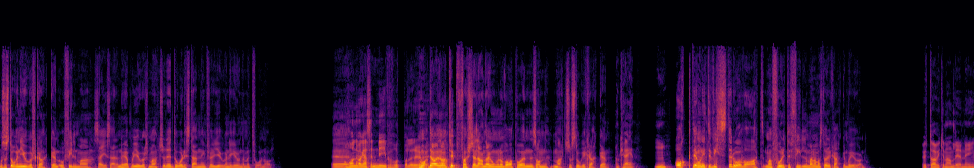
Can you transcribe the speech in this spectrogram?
Och så stod hon i Djurgårdsklacken och filmade säger så här. Nu är jag på Djurgårdsmatch och det är dålig stämning för Djurgården ligger under med 2-0. Eh, Och hon var ganska ny på fotboll, eller hur? hon, det var, det var Ja. typ första eller andra gången hon var på en sån match och stod i klacken. Okej. Mm. Och det hon inte visste då var att man får inte filma när man står i klacken på Djurgården. Utav vilken anledning?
